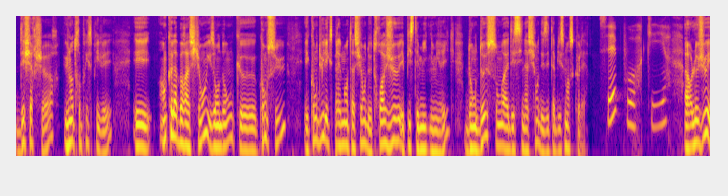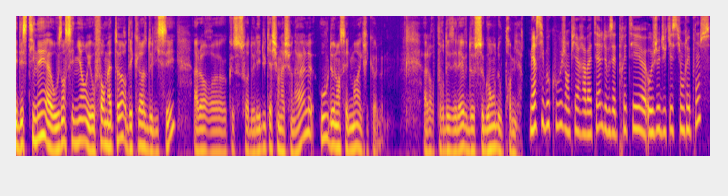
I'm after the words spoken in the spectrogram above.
des chercheurs, une entreprise privée. Et en collaboration, ils ont donc euh, conçu et conduit l'expérimentation de trois jeux épistémiques numériques, dont deux sont à destination des établissements scolaires. C'est pour qui? Alors le jeu est destiné aux enseignants et aux formateurs des classes de lycée, alors euh, que ce soit de l'éducation nationale ou de l'enseignement agricole alors pour des élèves de seconde ou première. Merci beaucoup Jean-Pierre Rabatel de vous être prêté euh, au jeu du question-réponse.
